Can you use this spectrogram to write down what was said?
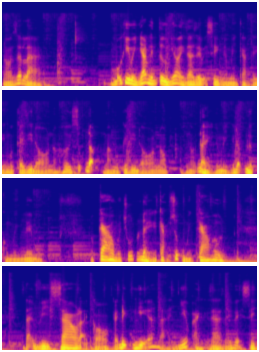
nó rất là, mỗi khi mình nhắc đến từ nhiếp ảnh ra giấy vệ sinh là mình cảm thấy một cái gì đó nó hơi xúc động và một cái gì đó nó nó đẩy cho mình cái động lực của mình lên một, nó cao một chút, nó đẩy cái cảm xúc của mình cao hơn. Tại vì sao lại có cái định nghĩa là nhiếp ảnh ra giấy vệ sinh?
